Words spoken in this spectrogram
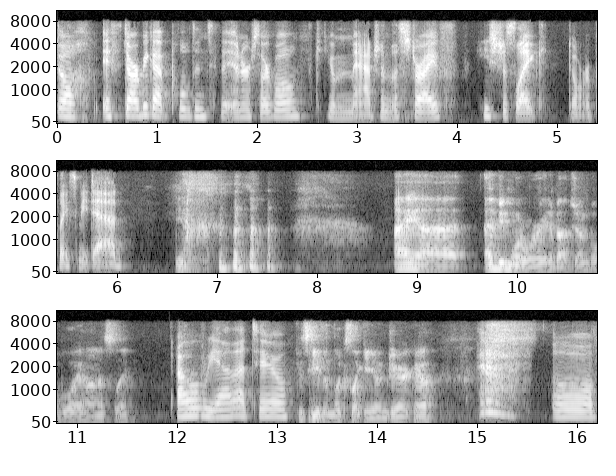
Oh, if Darby got pulled into the inner circle, can you imagine the strife? He's just like, "Don't replace me, Dad." Yeah. I uh I'd be more worried about Jungle Boy, honestly, Oh yeah, that too. because he even looks like a young Jericho. Oh,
